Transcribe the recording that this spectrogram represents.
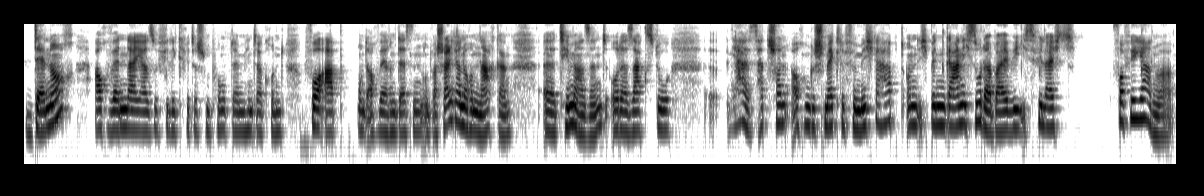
dennoch, auch wenn da ja so viele kritische Punkte im Hintergrund vorab und auch währenddessen und wahrscheinlich auch noch im Nachgang äh, Thema sind. Oder sagst du, äh, ja, es hat schon auch ein Geschmäckle für mich gehabt und ich bin gar nicht so dabei, wie ich es vielleicht vor vier Jahren war?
